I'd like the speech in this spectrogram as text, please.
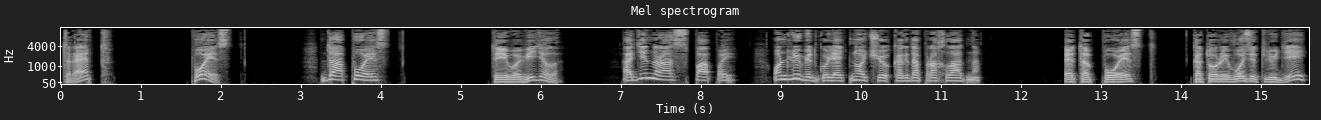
«Трет?» Поезд? Да, поезд. Ты его видела? Один раз с папой. Он любит гулять ночью, когда прохладно. Это поезд, который возит людей?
